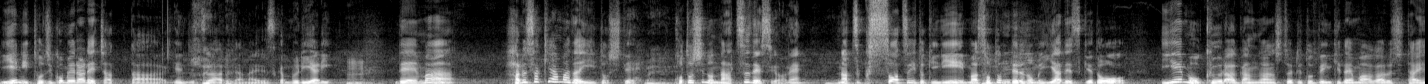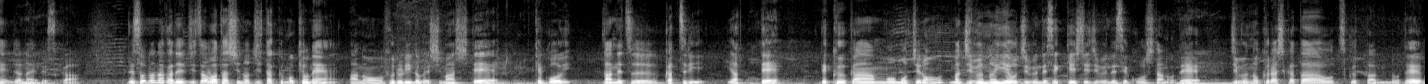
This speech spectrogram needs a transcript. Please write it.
家に閉じ込められちゃった現実があるじゃないですか、無理やり。うん。でまあ春先はまだいいとして、ええ今年の夏ですよね、うん。夏くっそ暑い時に、まあ、外に出るのも嫌ですけど、家もクーラーガンガンしてると電気代も上がるし大変じゃないですか、でその中で実は私の自宅も去年あのフルリノベしまして、結構断熱がっつりやって。で空間ももちろん、まあ、自分の家を自分で設計して自分で施工したので自分の暮らし方を作ったので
